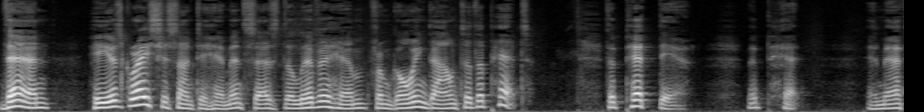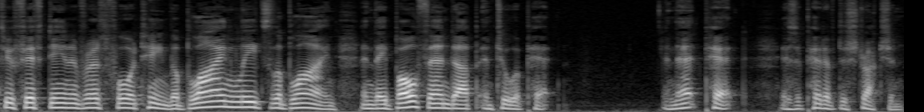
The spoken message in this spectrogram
Then he is gracious unto him and says, Deliver him from going down to the pit. The pit there. The pit. In Matthew 15 and verse 14, the blind leads the blind, and they both end up into a pit. And that pit is a pit of destruction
